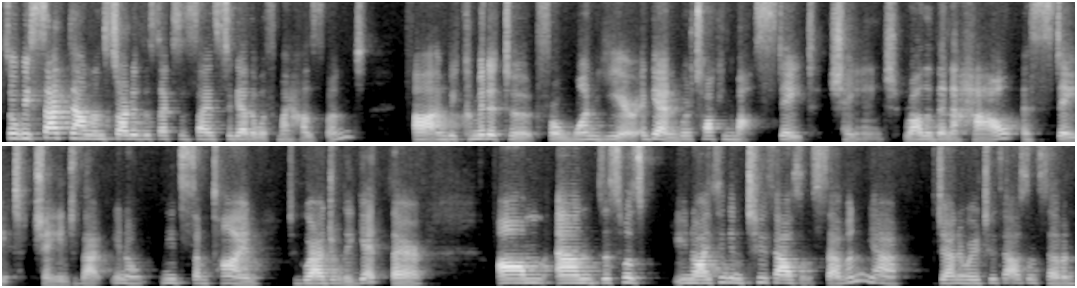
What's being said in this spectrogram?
So we sat down and started this exercise together with my husband, uh, and we committed to it for one year. Again, we're talking about state change rather than a how, a state change that you know needs some time to gradually get there. Um, and this was, you know, I think in 2007, yeah, January 2007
